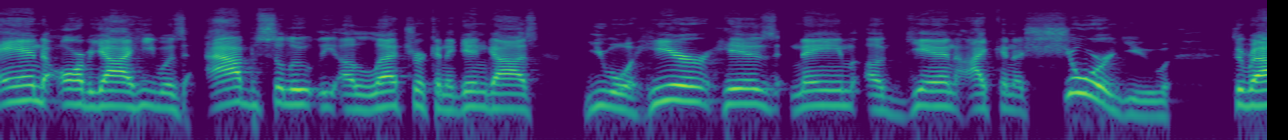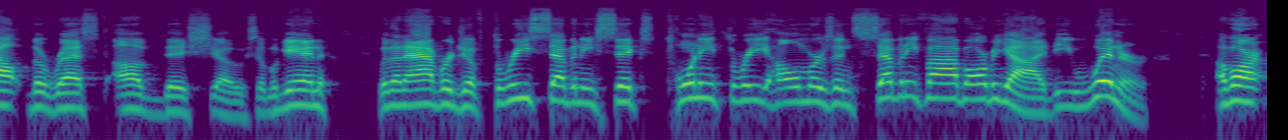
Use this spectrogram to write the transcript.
and RBI. He was absolutely electric. And again, guys, you will hear his name again, I can assure you, throughout the rest of this show. So, again, with an average of 376, 23 homers, and 75 RBI, the winner of our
